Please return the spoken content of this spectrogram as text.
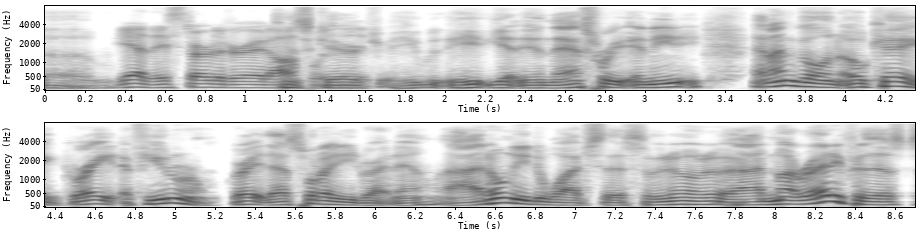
um, yeah, they started right off his with it. character he, he yeah, and that's where and he and I'm going okay, great, a funeral, great, that's what I need right now. I don't need to watch this. We know I'm not ready for this,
